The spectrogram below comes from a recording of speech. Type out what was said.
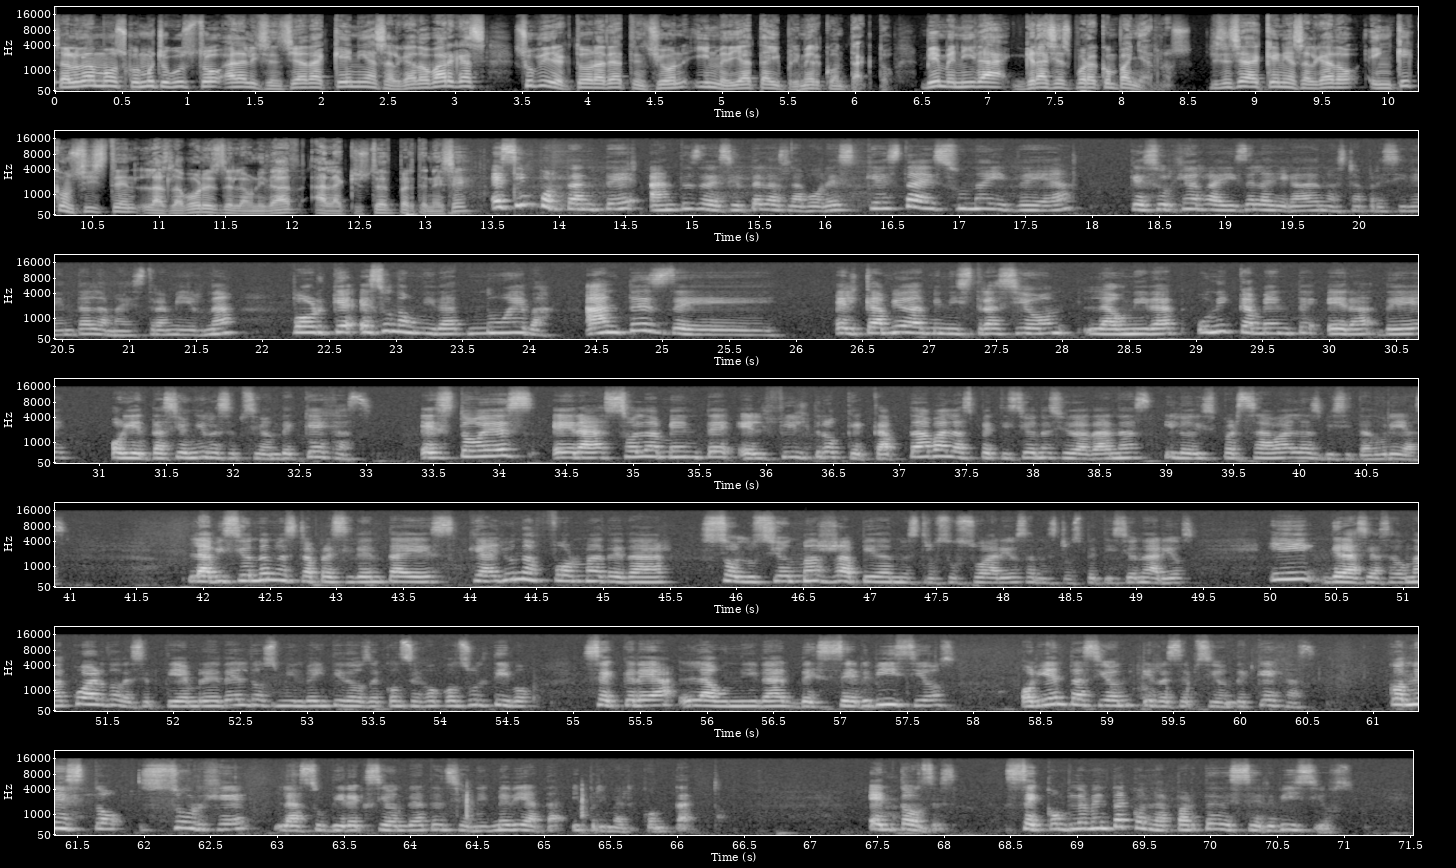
Saludamos con mucho gusto a la licenciada Kenia Salgado Vargas, subdirectora de Atención Inmediata y Primer Contacto. Bienvenida, gracias por acompañarnos. Licenciada Kenia Salgado, ¿en qué consisten las labores de la unidad a la que usted pertenece? Es importante, antes de decirte las labores, que esta es una idea que surge a raíz de la llegada de nuestra presidenta, la maestra Mirna, porque es una unidad nueva. Antes de el cambio de administración, la unidad únicamente era de orientación y recepción de quejas. Esto es, era solamente el filtro que captaba las peticiones ciudadanas y lo dispersaba a las visitadurías. La visión de nuestra presidenta es que hay una forma de dar solución más rápida a nuestros usuarios, a nuestros peticionarios, y gracias a un acuerdo de septiembre del 2022 de Consejo Consultivo, se crea la unidad de servicios, orientación y recepción de quejas. Con esto surge la subdirección de atención inmediata y primer contacto. Entonces, se complementa con la parte de servicios.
